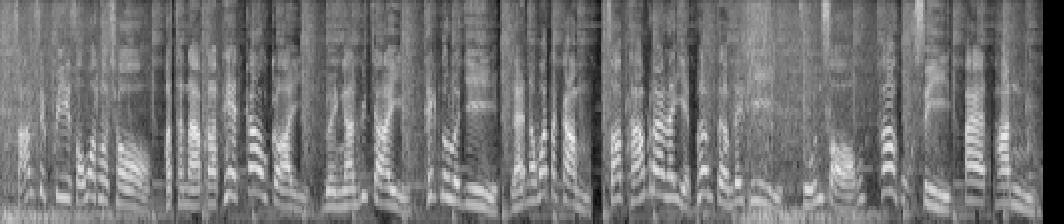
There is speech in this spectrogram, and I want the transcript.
30 ปี สวทช พัฒนาประเทศก้าวไกล ด้วยงานวิจัย เทคโนโลยี และนวัตกรรม สอบถามรายละเอียดเพิ่มเติมได้ที่ 02 564 8000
